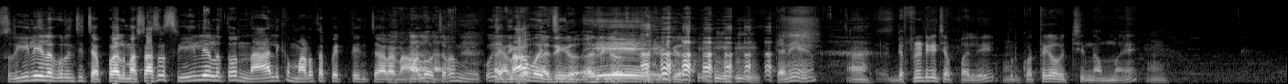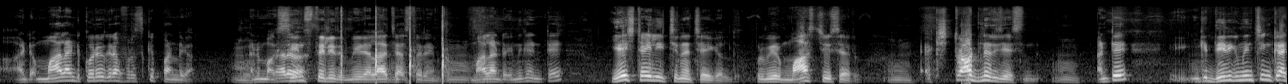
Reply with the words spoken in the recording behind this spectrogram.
శ్రీలీల గురించి చెప్పాలి. మాస్టర్ అసలు శ్రీలీలతో నాలిక మడత పెట్టించాలన్న ఆలోచన మీకు ఎలా వచ్చింది? అదిగో, అదిగో. కానీ డెఫినెట్గా చెప్పాలి. ఇప్పుడు కొత్తగా వచ్చింది అమ్మాయి. అంటే మాలాంటి కొరియోగ్రాఫర్స్కి పండుగ. అంటే మాకు సీన్స్ తెలియదు మీరు ఎలా చేస్తారని మాలాంటి ఎందుకంటే ఏ స్టైల్ ఇచ్చినా చేయగలదు. ఇప్పుడు మీరు మాస్ చూశారు. ఎక్స్ట్రాడినరీ చేసింది. అంటే ఇంక దీనికి మించి ఇంకా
